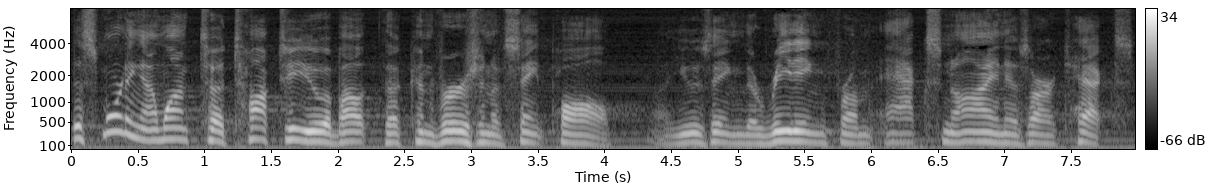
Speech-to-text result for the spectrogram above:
This morning, I want to talk to you about the conversion of St. Paul, uh, using the reading from Acts 9 as our text.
